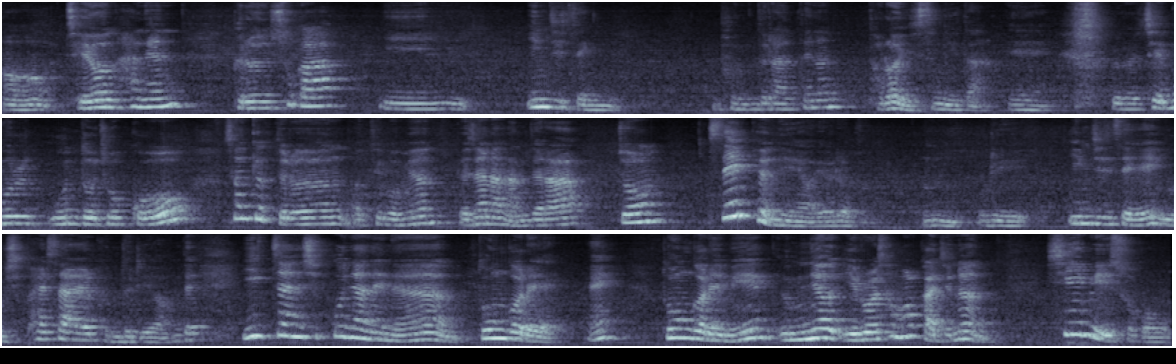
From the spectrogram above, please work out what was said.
어, 재혼하는 그런 수가 이 임지생 분들한테는 덜어 있습니다. 예. 그리고 재물 운도 좋고 성격들은 어떻게 보면 여자나 남자나 좀 센 편이에요, 여러분. 음, 우리 임진생 68살 분들이요. 근데 2019년에는 동거래, 예? 동거래 및 음력 1월 3월까지는 12수고,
